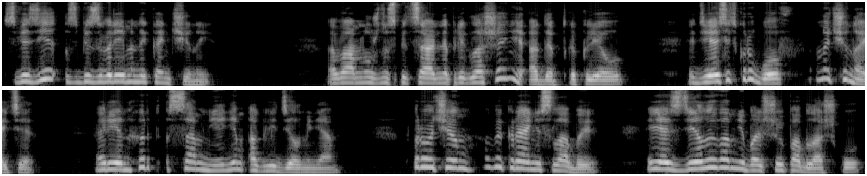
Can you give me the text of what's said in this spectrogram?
в связи с безвременной кончиной. «Вам нужно специальное приглашение, адептка Клео?» «Десять кругов. Начинайте». Ренхард с сомнением оглядел меня. «Впрочем, вы крайне слабы. Я сделаю вам небольшую поблажку.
